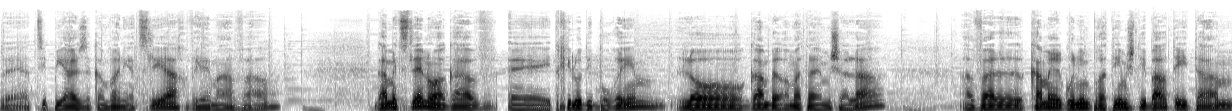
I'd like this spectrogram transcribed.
והציפייה שזה כמובן יצליח ויהיה מעבר. גם אצלנו אגב אה, התחילו דיבורים, לא גם ברמת הממשלה, אבל כמה ארגונים פרטיים שדיברתי איתם,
